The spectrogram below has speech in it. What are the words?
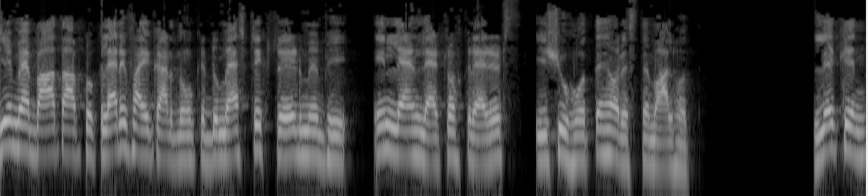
یہ میں بات آپ کو کلیریفائی کر دوں کہ ڈومیسٹک ٹریڈ میں بھی inland letter of credit issue ہوتے ہیں اور استعمال ہوتے لیکن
